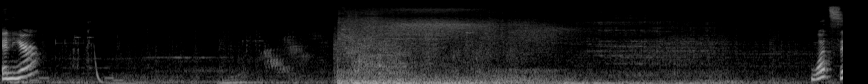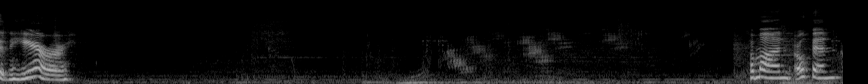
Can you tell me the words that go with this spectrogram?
In here? What's in here? Come on, open.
